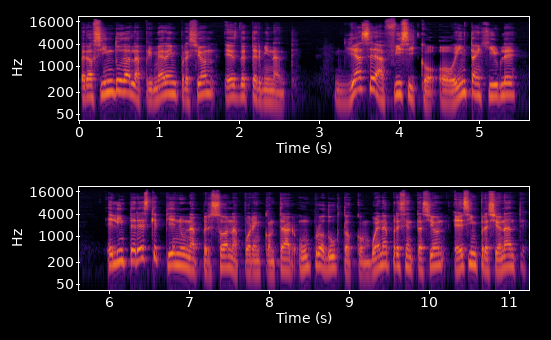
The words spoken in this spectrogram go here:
pero sin duda la primera impresión es determinante. Ya sea físico o intangible, el interés que tiene una persona por encontrar un producto con buena presentación es impresionante,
